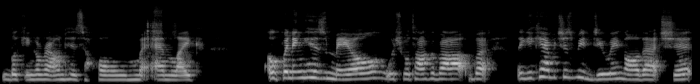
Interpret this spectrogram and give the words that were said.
looking around his home and, like, opening his mail, which we'll talk about. But, like, you can't just be doing all that shit.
